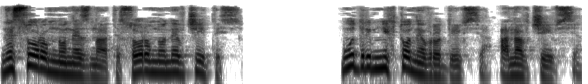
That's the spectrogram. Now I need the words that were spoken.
Не соромно не знати, соромно не вчитись. Мудрим ніхто не вродився, а навчився.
